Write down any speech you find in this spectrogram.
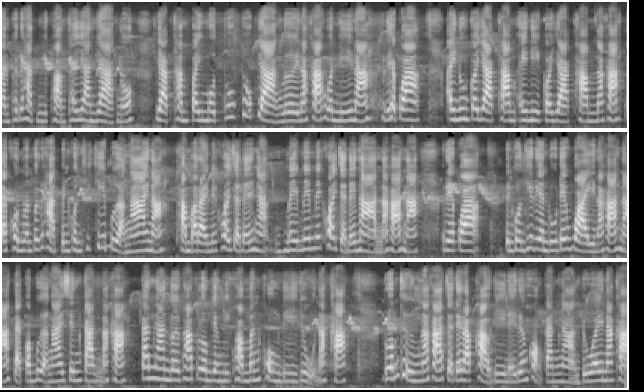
วันพฤหัสมีความทะยานอยากเนาะอยากทำไปหมดทุกๆอย่างเลยนะคะ วันนี้นะ เรียกว่าไอ้นู่นก็อยากทำไอ้นี่ก็อยากทำนะคะ แต่คนวันพฤหัสเป็นคนที่ขี้เบื่อง่ายนะทำอะไรไม่ค่อยจะได้งานไม่ไม่ไม่ค่อยจะได้นานนะคะนะ เรียกว่าเป็นคนที่เรียนรู้ได้ไวนะคะนะ แต่ก็เบื่อง่ายเช่นกันนะคะ การงานโดยภาพรวมยังมีความมั่นคงดีอยู่นะคะรวมถึงนะคะจะได้รับข่าวดีในเรื่องของการงานด้วยนะคะ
